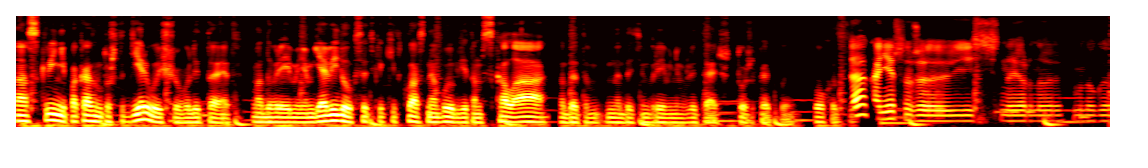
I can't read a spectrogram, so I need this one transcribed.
на скрине показано то, что дерево еще вылетает над временем. Я видел, кстати, какие-то классные обои, где там скала над этим, над этим временем вылетает, что тоже как бы плохо. Да, конечно же, есть, наверное, много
